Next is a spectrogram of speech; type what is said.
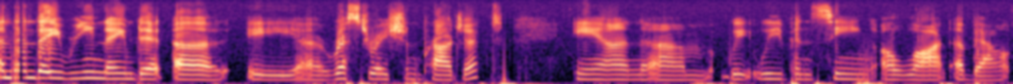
And then they renamed it uh, a uh, restoration project, and um, we, we've been seeing a lot about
